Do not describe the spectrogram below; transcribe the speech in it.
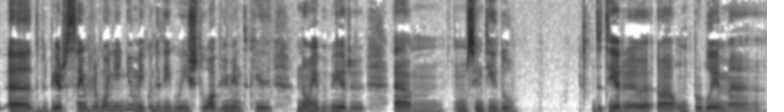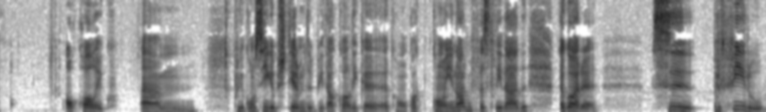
uh, de beber sem vergonha nenhuma. E quando eu digo isto, obviamente que não é beber um, no sentido de ter uh, um problema alcoólico um, porque eu consigo abster-me de bebida alcoólica com, com enorme facilidade. Agora, se prefiro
